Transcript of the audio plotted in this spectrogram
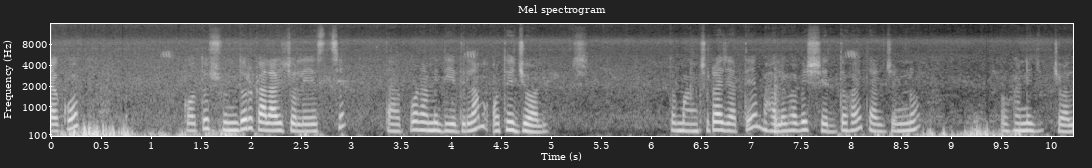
দেখো কত সুন্দর কালার চলে এসছে। তারপর আমি দিয়ে দিলাম ওতে জল। তো মাংসটা যাতে ভালোভাবে সেদ্ধ হয়, তার জন্য ওখানে জল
